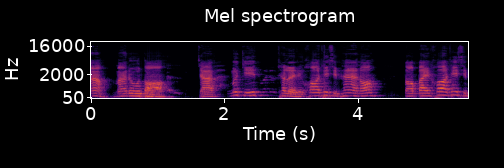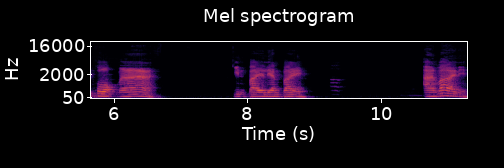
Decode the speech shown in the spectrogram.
อ้าวมาดูต่อ จากเมื่อกี้เฉลยถึงข้อที่สิบห้าเนาะต่อไปข้อที่สิบหกมา กินไปเรียนไป อ่านว่าอะไรนี่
